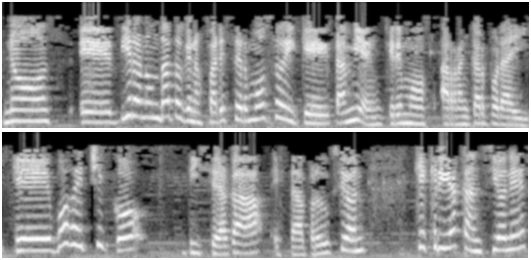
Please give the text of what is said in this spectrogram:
nos eh, dieron un dato que nos parece hermoso y que también queremos arrancar por ahí. Que vos de chico dice acá esta producción, que escribías canciones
